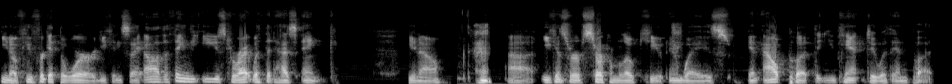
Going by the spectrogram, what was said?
you know, if you forget the word, you can say, "Oh, the thing that you used to write with it has ink." You know, Mhm. uh, you can sort of circumlocute in ways in output that you can't do with input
